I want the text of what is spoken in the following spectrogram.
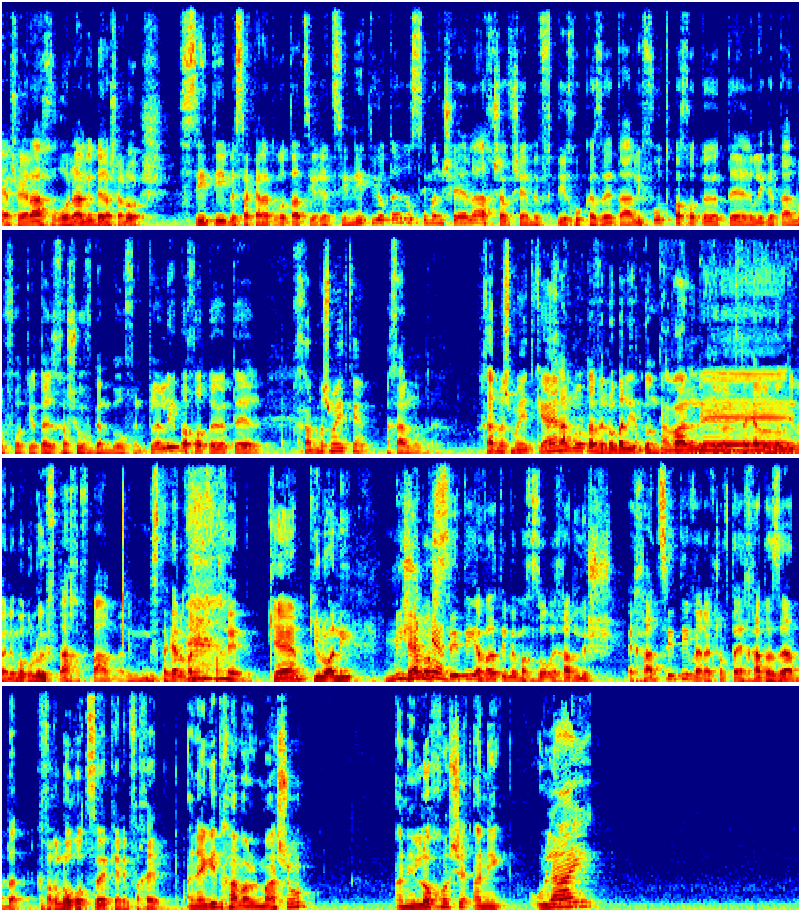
השאלה האחרונה מבין השלוש, סיטי בסכנת רוטציה רצינית יותר? סימן שאלה, עכשיו שהם הבטיחו כזה את האליפות פחות או יותר, ליגת האלופות יותר חשוב גם באופן כללי פחות או יותר, חד משמעית כן. אכלנו אותה. חד משמעית כן. אכלנו אותה ולא בא לי את גונדי. אבל, אני כאילו אה, מסתכל על גונדי ואני אומר, הוא לא יפתח אף פעם. אני מסתכל אבל אני מפחד. כן. כאילו אני, משלוש כן. סיטי עברתי במחזור אחד לאחד סיטי, ואני עכשיו את האחד הזה כבר לא רוצה כי אני מפחד. אני אגיד לך אבל משהו, אני לא חושב, אני, אולי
